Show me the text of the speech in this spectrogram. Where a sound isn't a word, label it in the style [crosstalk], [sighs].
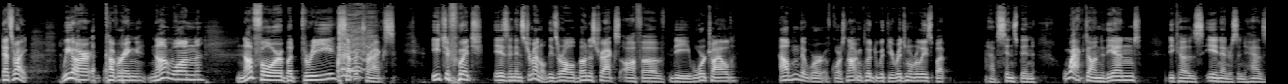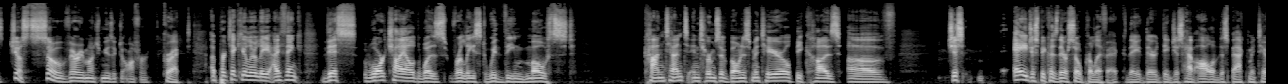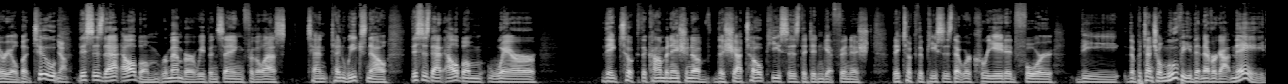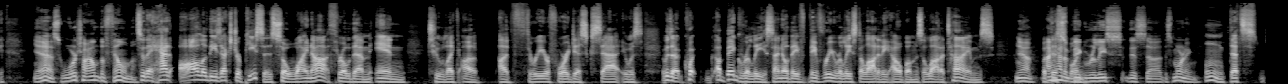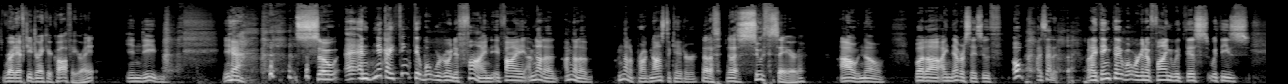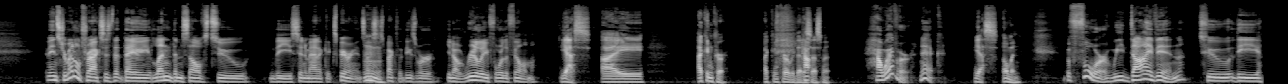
That's right. We are covering not one, not four, but three separate [laughs] tracks, each of which is an instrumental. These are all bonus tracks off of the War Child album that were, of course, not included with the original release, but have since been whacked onto the end because Ian Anderson has just so very much music to offer. Correct. Uh, particularly, I think this War Child was released with the most content in terms of bonus material because of just a just because they're so prolific. They they they just have all of this back material. But two, Yeah. this is that album. Remember, we've been saying for the last 10, 10 weeks now. This is that album where they took the combination of the chateau pieces that didn't get finished they took the pieces that were created for the the potential movie that never got made Yes, War Child the film. so they had all of these extra pieces so why not throw them in to like a a three or four disc set it was it was a quite a big release i know they've they've re-released a lot of the albums a lot of times Yeah, But I had a big release this uh, this morning. mm, that's right after you drank your coffee right Indeed. [laughs] Yeah. so, and Nick, I think that what we're going to find, if I, I'm not a, I'm not a, I'm not a prognosticator. not a not a soothsayer Oh no, but uh, I never say sooth. Oh, I said it. [laughs] but I think that what we're going to find with this, with these instrumental tracks, is that they lend themselves to the cinematic experience. I suspect that these were, you know, really for the film. Yes, I I concur. I concur with that How- assessment. However, Nick, Yes, Omen. before we dive in to the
